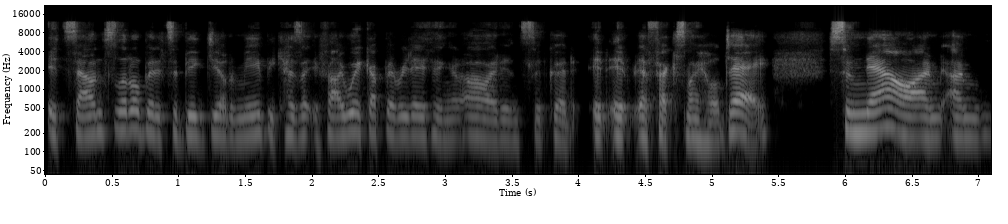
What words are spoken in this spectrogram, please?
It sounds little, but it's a big deal to me because if I wake up every day thinking, "Oh, I didn't sleep good," it, it affects my whole day. So now I'm I'm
